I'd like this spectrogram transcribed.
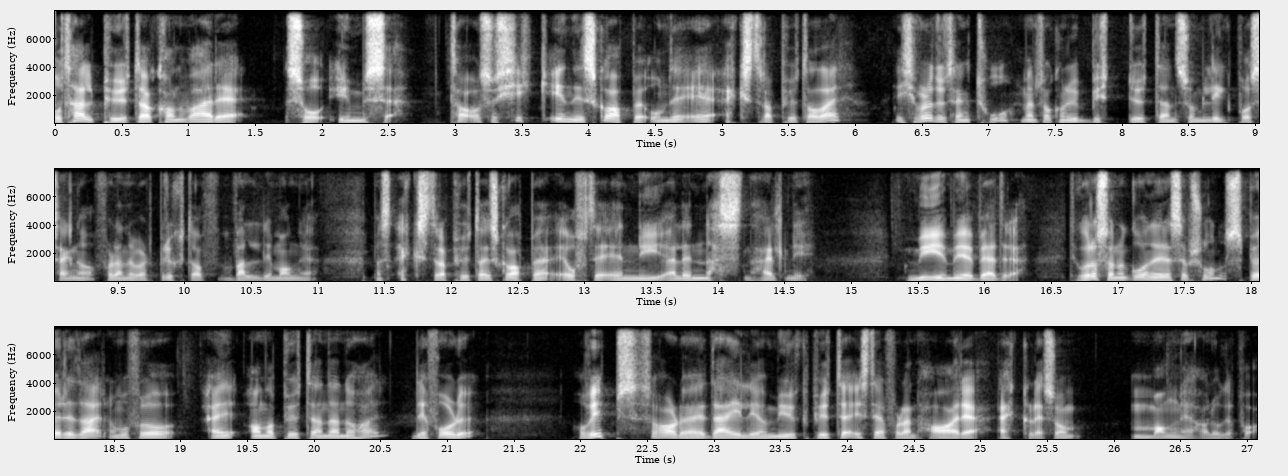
Hotellputer kan være så ymse. Ta og Kikk inn i skapet om det er ekstraputer der. Ikke fordi du trenger to, men så kan du bytte ut den som ligger på senga, for den har vært brukt av veldig mange mens ekstraputer i skapet er ofte er ny eller nesten helt ny. Mye, mye bedre. Det går også an å gå ned i resepsjonen og spørre der om å få ei anna pute enn den du har. Det får du. Og vips, så har du ei deilig og mjuk pute i stedet for den harde, ekle som mange har ligget på.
